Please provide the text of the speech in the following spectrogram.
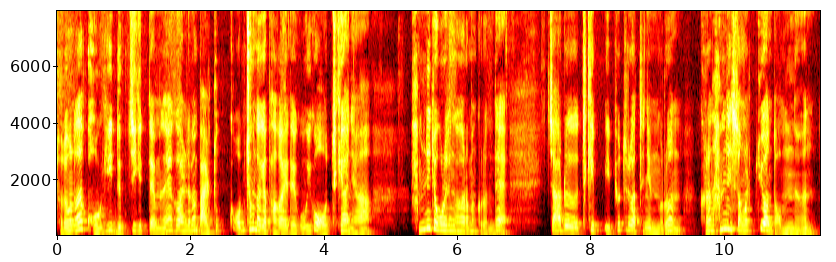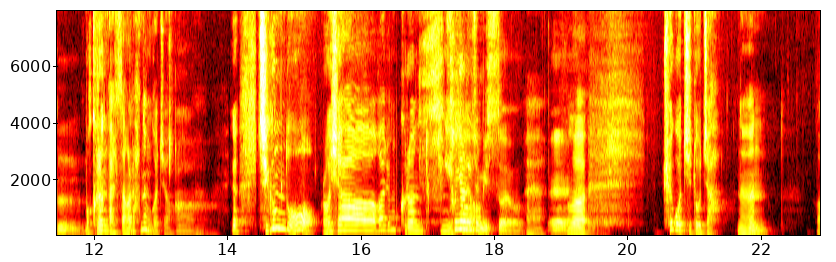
더더군다나 거기 늪지기 때문에 그거 하려면 말뚝 엄청나게 박아야 되고 이거 어떻게 하냐 합리적으로 생각하면 그런데 짜르 특히 이 표트르 같은 인물은 그런 합리성을 뛰어넘는 음. 뭐 그런 발상을 하는 거죠. 아, 지금도 러시아가 좀 그런 특징이 성향이 있어요. 좀 있어요. 예. 예. 그러니까 최고 지도자는 어,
